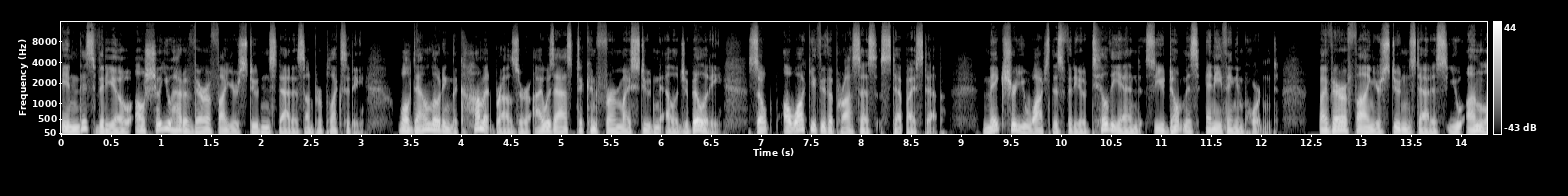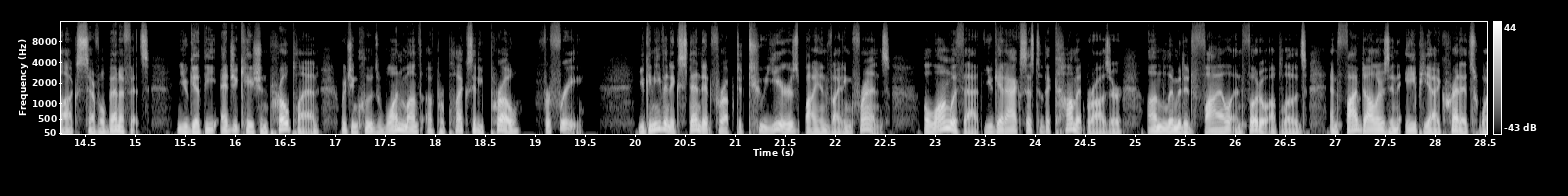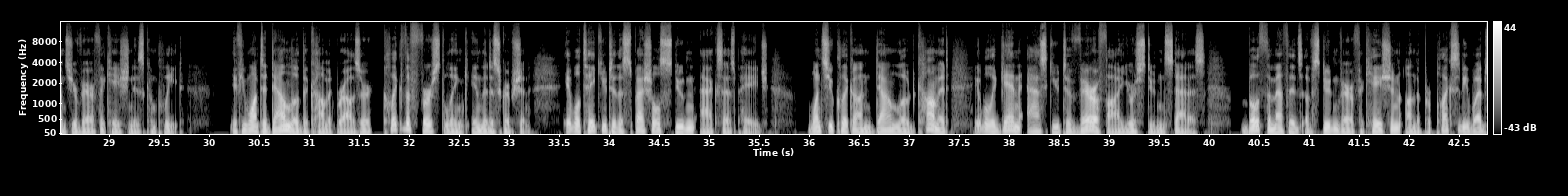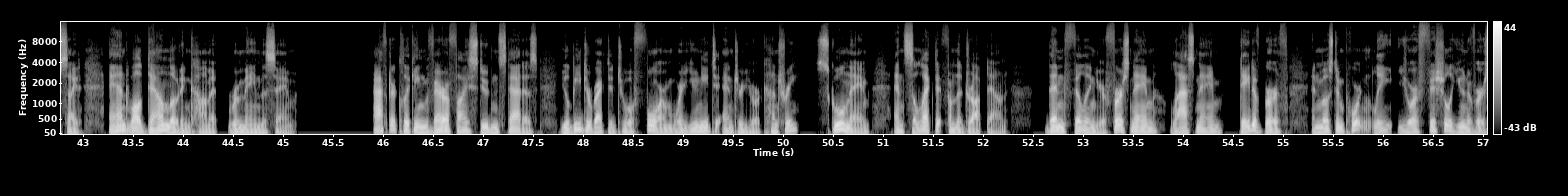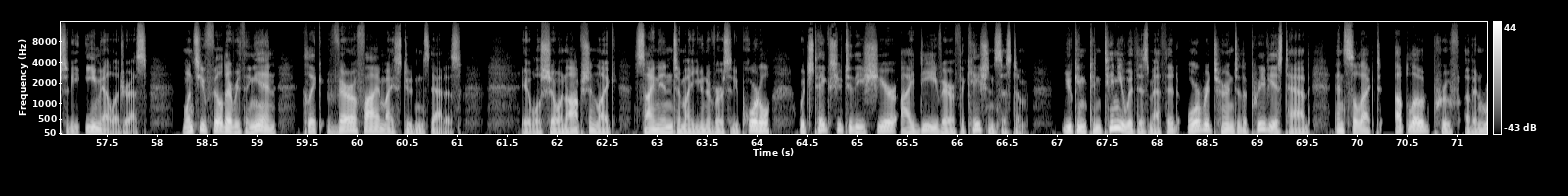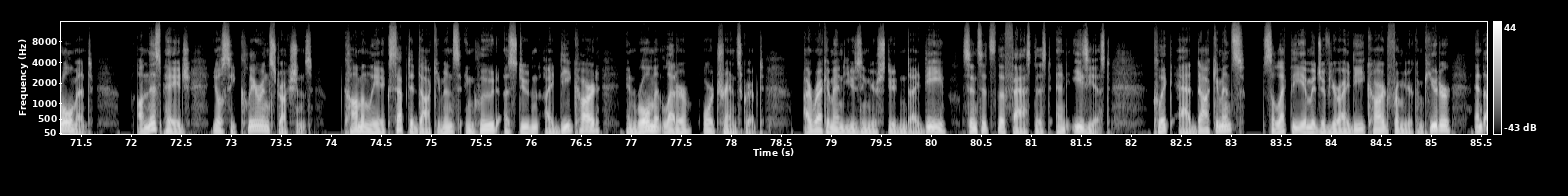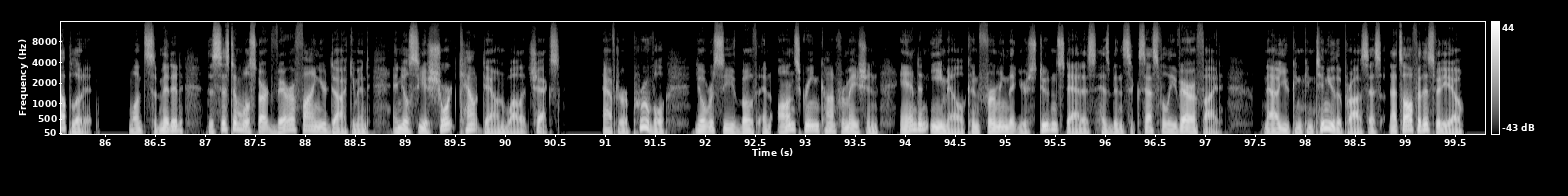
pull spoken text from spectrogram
In this video, I'll show you how to verify your student status on Perplexity. While downloading the Comet browser, I was asked to confirm my student eligibility, so I'll walk you through the process step by step. Make sure you watch this video till the end so you don't miss anything important. By verifying your student status, you unlock several benefits. You get the Education Pro plan, which includes one month of Perplexity Pro for free. You can even extend it for up to two years by inviting friends. Along with that, you get access to the Comet browser, unlimited file and photo uploads, and $5 in API credits once your verification is complete. If you want to download the Comet browser, click the first link in the description. It will take you to the special Student Access page. Once you click on Download Comet, it will again ask you to verify your student status. Both the methods of student verification on the Perplexity website and while downloading Comet remain the same. After clicking Verify Student Status, you'll be directed to a form where you need to enter your country, school name, and select it from the dropdown. Then fill in your first name, last name, date of birth, and most importantly, your official university email address. Once you've filled everything in, click Verify My Student Status. It will show an option like Sign in to my university portal, which takes you to the SheerID verification system. You can continue with this method or return to the previous tab and select Upload Proof of Enrollment. On this page, you'll see clear instructions. Commonly accepted documents include a student ID card, enrollment letter, or transcript. I recommend using your student ID since it's the fastest and easiest. Click Add Documents, select the image of your ID card from your computer, and upload it. Once submitted, the system will start verifying your document and you'll see a short countdown while it checks. After approval, you'll receive both an on-screen confirmation and an email confirming that your student status has been successfully verified. Now you can continue the process. That's all for this video.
